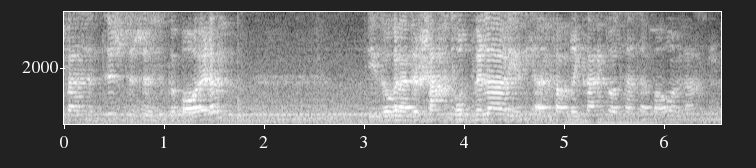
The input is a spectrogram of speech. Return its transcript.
Klassizistisches Gebäude. Die sogenannte Schachtrupvilla, die sich ein Fabrikant dort hat erbauen lassen.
